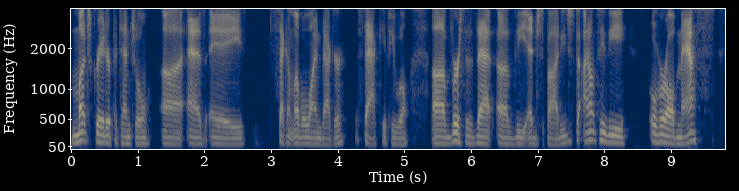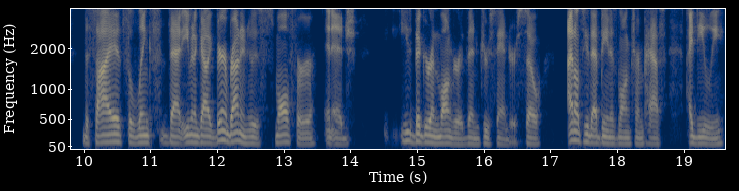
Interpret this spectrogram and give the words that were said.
much greater potential uh, as a second level linebacker stack, if you will, uh, versus that of the edge spot. You just I don't see the overall mass, the size, the length that even a guy like Baron Browning, who is small for an edge, he's bigger and longer than Drew Sanders. So I don't see that being his long term path. Ideally,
